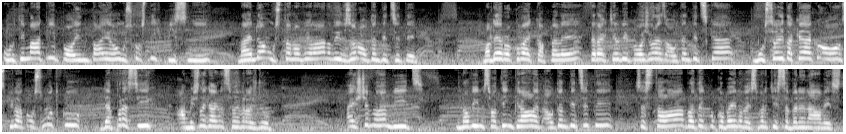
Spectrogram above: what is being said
Ultimátní pointa jeho úzkostných písní najednou ustanovila nový vzor autenticity. Mladé rockové kapely, které chtěly být považované za autentické, museli také jako on zpívat o smutku, depresích a myšlenkách na své vraždu. A ještě mnohem víc. Novým svatým králem autenticity se stala v letech po Cobainově smrti sebenenávist.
